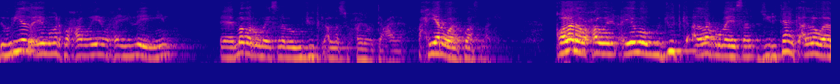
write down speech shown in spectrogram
Duhriyadu iyagu marka waxaa weeyaan waxay leeyihiin maba rumaysnaba wujuudka allah subxaanahu watacaala wax yar waayo kuwaas laakiin. Qolana waxaa weyaan iyagoo wujuudka alla rumaysan jiiritaanka alla waa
